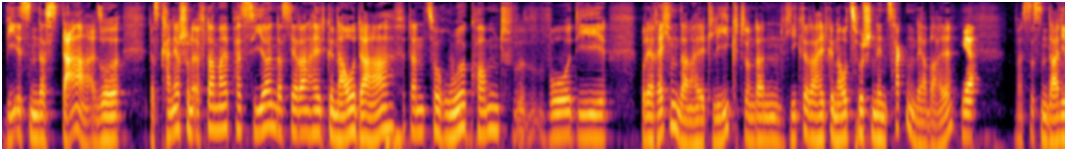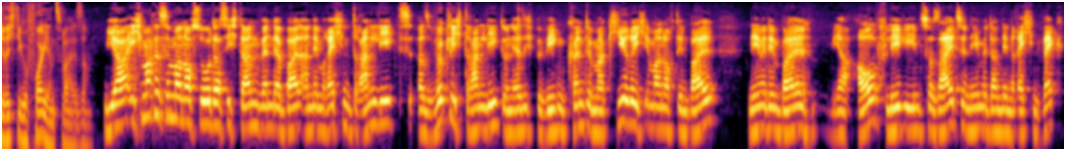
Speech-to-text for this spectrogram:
Wie ist denn das da? Also, das kann ja schon öfter mal passieren, dass der dann halt genau da dann zur Ruhe kommt, wo die, wo der Rechen dann halt liegt und dann liegt er da halt genau zwischen den Zacken der Ball. Ja. Was ist denn da die richtige Vorgehensweise? Ja, ich mache es immer noch so, dass ich dann, wenn der Ball an dem Rechen dran liegt, also wirklich dran liegt und er sich bewegen könnte, markiere ich immer noch den Ball, nehme den Ball ja auf, lege ihn zur Seite, nehme dann den Rechen weg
